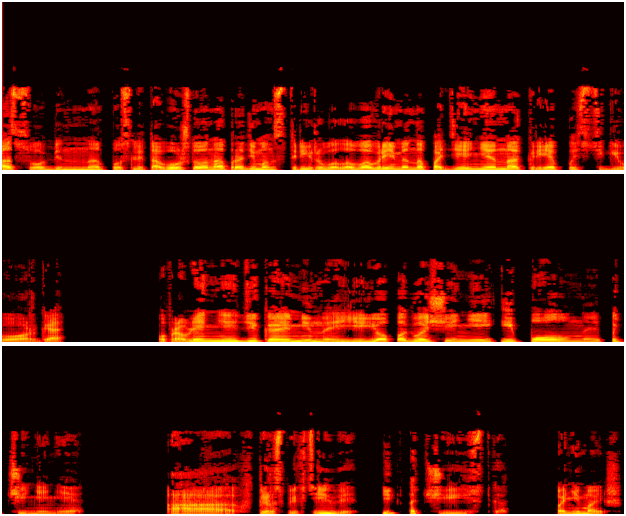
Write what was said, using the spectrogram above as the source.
особенно после того, что она продемонстрировала во время нападения на крепость Георга. Управление дикой миной, ее поглощение и полное подчинение. А в перспективе и очистка. Понимаешь?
